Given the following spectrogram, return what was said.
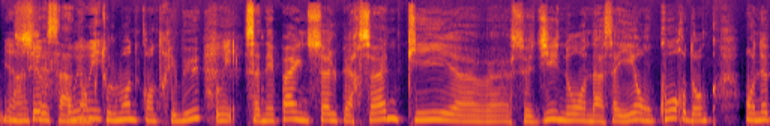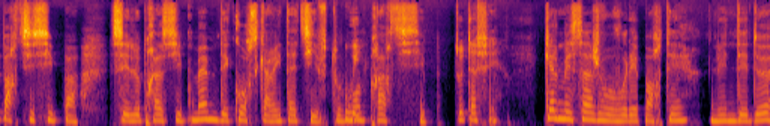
Bien Hein, sûr. C'est ça. Oui, Donc oui. tout le monde contribue. Oui. Ça n'est pas une seule personne qui euh, se dit nous on a ça y est on court donc on ne participe pas. C'est le principe même des courses caritatives. Tout le Oui. monde participe. Tout à fait. Quel message vous voulez porter L'une des deux?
